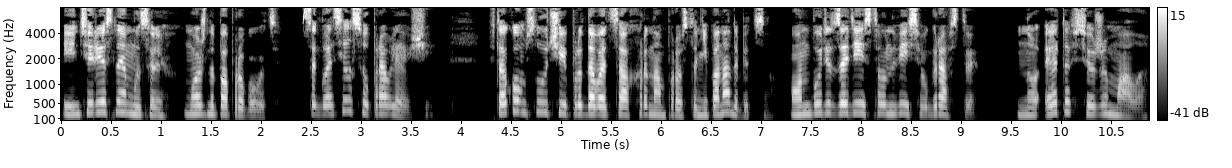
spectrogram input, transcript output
Интересная мысль, можно попробовать, согласился управляющий. В таком случае продавать сахар нам просто не понадобится. Он будет задействован весь в графстве. Но это все же мало.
